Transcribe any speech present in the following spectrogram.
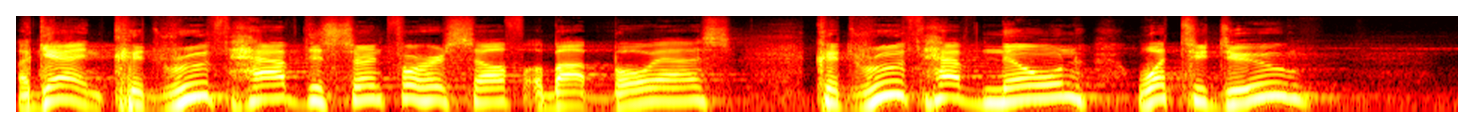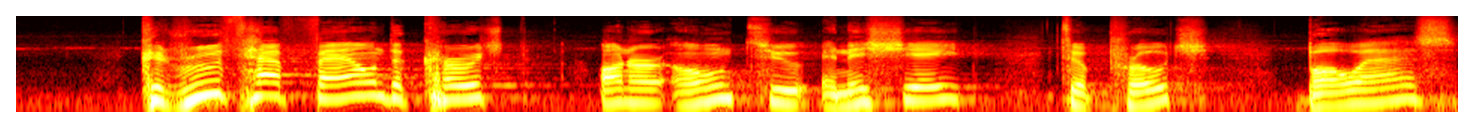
Again, could Ruth have discerned for herself about Boaz? Could Ruth have known what to do? Could Ruth have found the courage on her own to initiate, to approach Boaz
